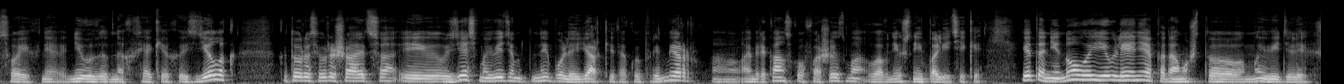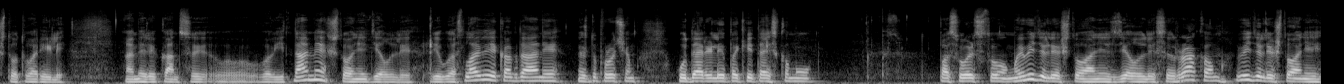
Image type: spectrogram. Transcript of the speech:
своих невыгодных всяких сделок, которые совершаются. И здесь мы видим наиболее яркий такой пример американского фашизма во внешней политике. Это не новое явление, потому что мы видели, что творили американцы э, во Вьетнаме, что они делали в Югославии, когда они, между прочим, ударили по китайскому посольству. Мы видели, что они сделали с Ираком, видели, что они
